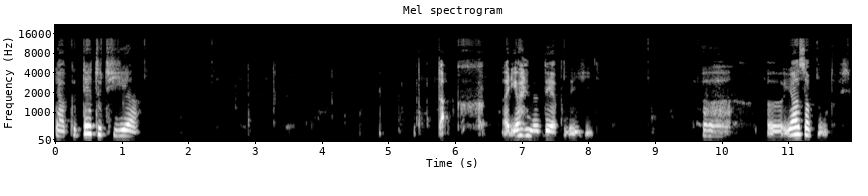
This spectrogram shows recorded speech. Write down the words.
Так, де тут я? Так, а реально де, подождіть. Е, я запутався.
